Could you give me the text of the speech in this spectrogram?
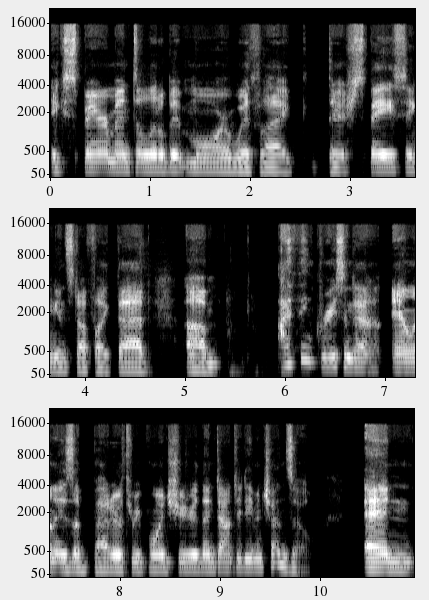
experiment a little bit more with like their spacing and stuff like that um i think grayson allen is a better three-point shooter than dante DiVincenzo. and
